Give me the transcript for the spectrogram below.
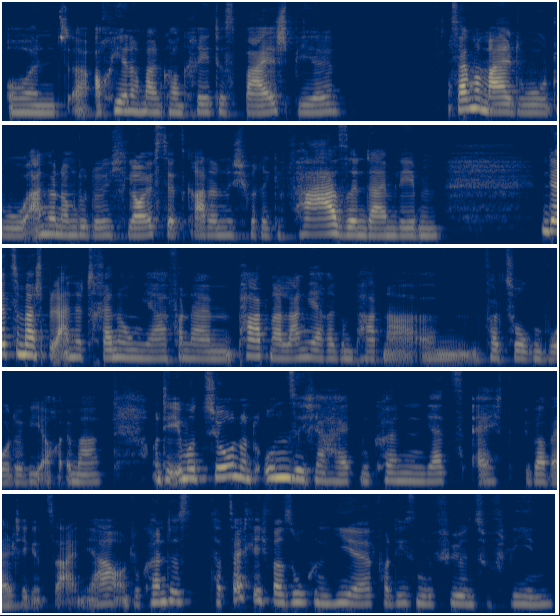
Und äh, auch hier nochmal ein konkretes Beispiel sagen wir mal, du, du angenommen, du durchläufst jetzt gerade eine schwierige Phase in deinem Leben, in der zum Beispiel eine Trennung ja von deinem Partner, langjährigen Partner ähm, vollzogen wurde, wie auch immer. Und die Emotionen und Unsicherheiten können jetzt echt überwältigend sein, ja. Und du könntest tatsächlich versuchen, hier vor diesen Gefühlen zu fliehen,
